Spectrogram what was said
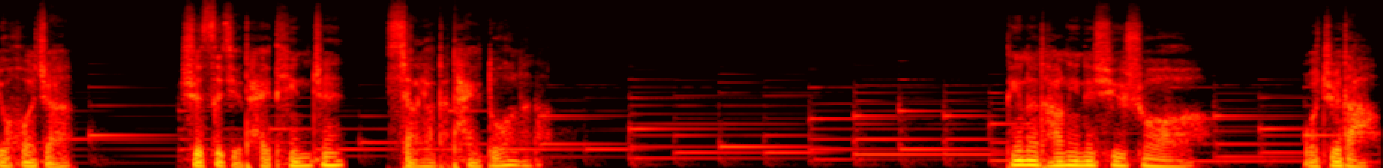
又或者？是自己太天真，想要的太多了呢。听了唐林的叙述，我知道，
